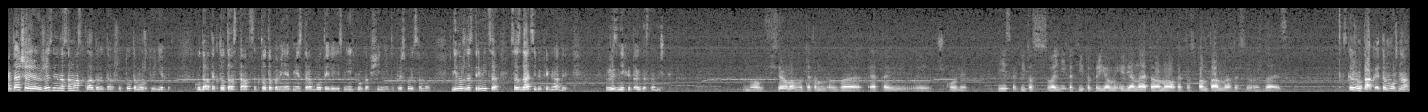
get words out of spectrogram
А дальше жизнь она сама складывает так, что кто-то может уехать куда-то, кто-то остаться, кто-то поменять место работы или изменить круг общения. Это происходит само. Не нужно стремиться создать себе преграды. В жизни их и так достаточно. Но все равно вот этом, в этой школе есть какие-то свои какие-то приемы, или она это оно как-то спонтанно это все рождается? Скажем так, это можно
